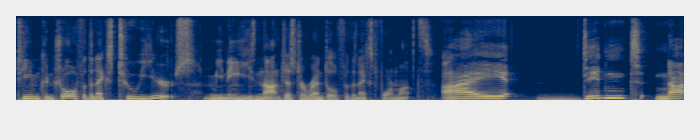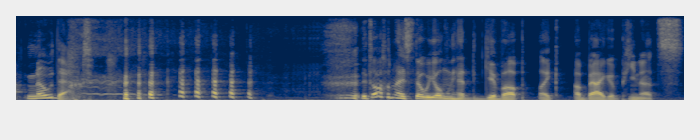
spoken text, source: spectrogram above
team control for the next two years, meaning he's not just a rental for the next four months. I didn't not know that. It's also nice that we only had to give up like a bag of peanuts,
